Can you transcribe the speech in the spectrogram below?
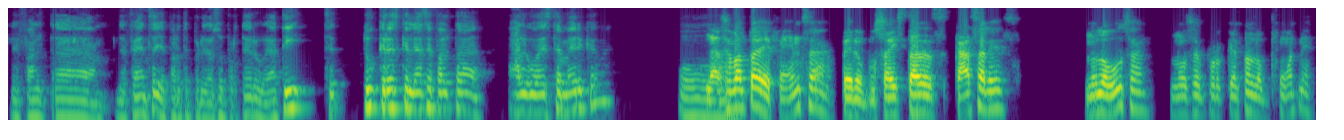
le falta defensa y aparte perdió a su portero, güey. ¿A ti, tú crees que le hace falta algo a este América, güey? O... Le hace falta defensa, pero pues ahí está Cázares. No lo usan. No sé por qué no lo ponen.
